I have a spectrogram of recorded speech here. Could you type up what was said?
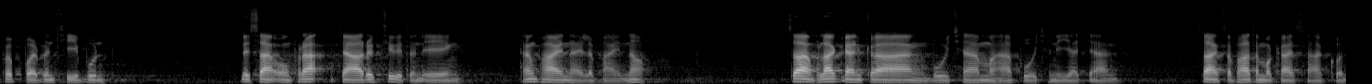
เพื่อเปิดบัญชีบุญ ได้สร้างองค์พระจารึกชื่อตนเอง ทั้งภายในและภายนอก สร้างพระแกนกลาง บูชามหาปูชนียาจารย์ สร้างสภาธรรมกายสากล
